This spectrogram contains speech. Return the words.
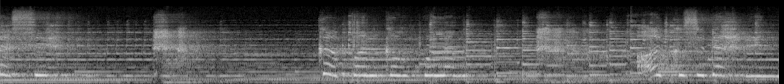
kasih. Kapan kau pulang? Aku sudah rindu.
